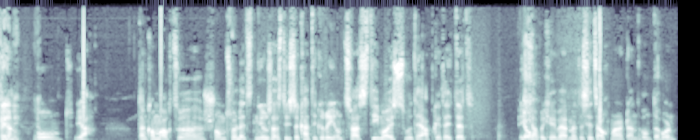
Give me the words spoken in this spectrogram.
Genau. nicht. Ja. Und ja, dann kommen wir auch zur, schon zur letzten News aus dieser Kategorie und zwar SteamOS wurde abgedatet. Ich glaube, ich werde mir das jetzt auch mal dann runterholen.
